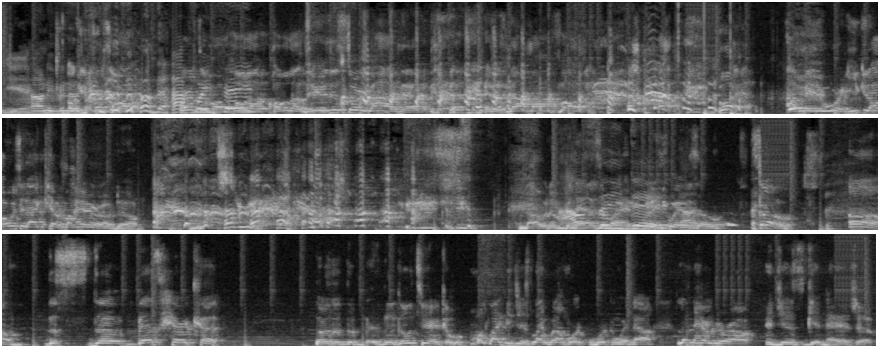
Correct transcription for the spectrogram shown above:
Yeah. I don't even know Okay, first of all, the first halfway of all, fade. hold up, hold up. There is a story behind that, and it's not my fault. but I made it work. You can always say that I kept my hair up though. Not with them bananas in my you hair. did. But anyway, I- so so um the the best haircut. Or the, the, the go-to haircut, most likely just like what I'm working working with now, letting the hair grow out and just getting the edge up.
